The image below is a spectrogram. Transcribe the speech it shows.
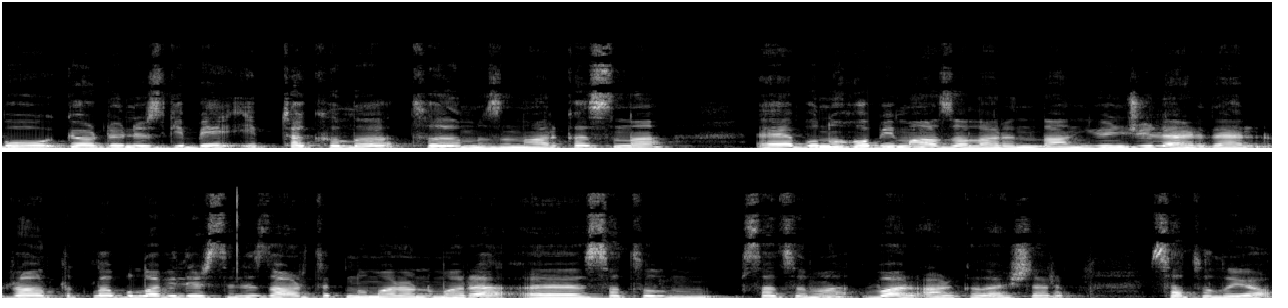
bu gördüğünüz gibi ip takılı tığımızın arkasına e, bunu hobi mağazalarından, yüncülerden rahatlıkla bulabilirsiniz. Artık numara numara e, satımı var arkadaşlarım. Satılıyor.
